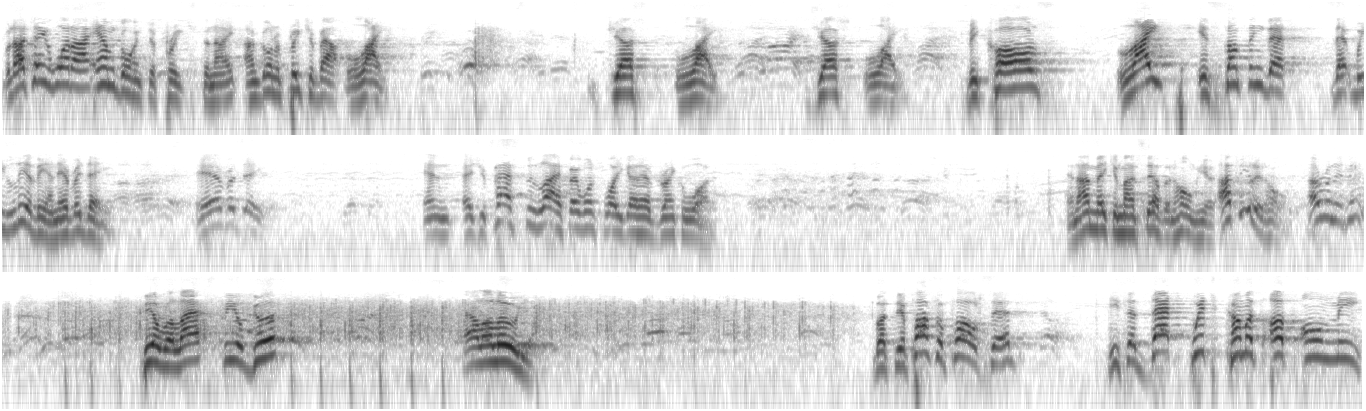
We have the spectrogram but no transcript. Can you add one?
but I tell you what I am going to preach tonight. I'm going to preach about life. Just life. Just life. Because life is something that, that we live in every day. Every day. And as you pass through life, every once in a while you got to have a drink of water. And I'm making myself at home here. I feel at home. I really do. Feel relaxed, feel good. Hallelujah. But the Apostle Paul said, he said, that which cometh up on me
